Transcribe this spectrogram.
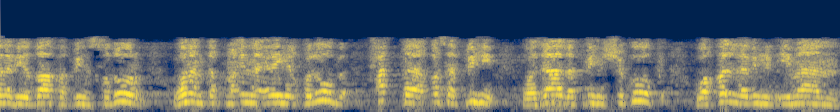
الذي ضاقت به الصدور ولم تطمئن إليه القلوب حتى قست به وزادت به الشكوك وقل به الإيمان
